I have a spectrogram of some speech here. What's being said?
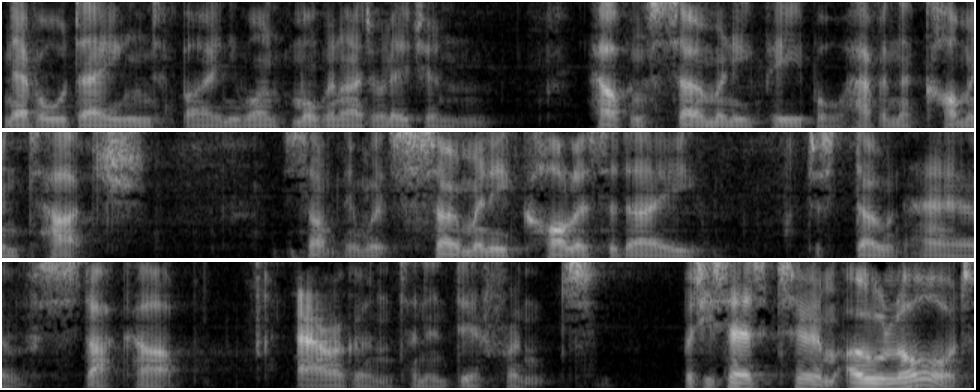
never ordained by anyone from organised religion, helping so many people, having the common touch, something which so many collars today just don't have, stuck up, arrogant, and indifferent. But she says to him, O Lord,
